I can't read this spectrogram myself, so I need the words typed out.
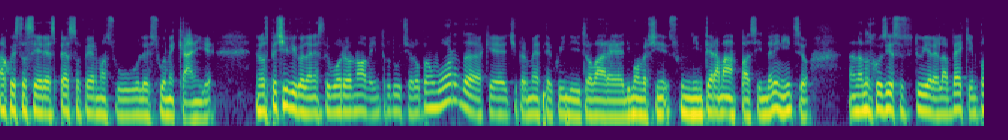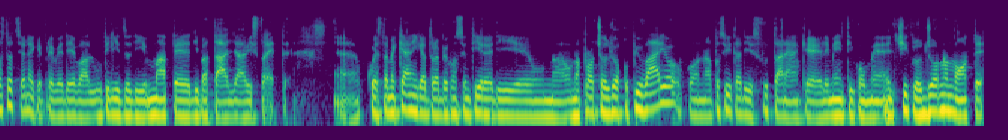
a questa serie spesso ferma sulle sue meccaniche. Nello specifico Dynasty Warrior 9 introduce l'open world che ci permette quindi di trovare di muoverci su un'intera mappa sin dall'inizio andando così a sostituire la vecchia impostazione che prevedeva l'utilizzo di mappe di battaglia ristrette. Eh, questa meccanica dovrebbe consentire di un, un, approccio al gioco più vario, con la possibilità di sfruttare anche elementi come il ciclo giorno-notte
